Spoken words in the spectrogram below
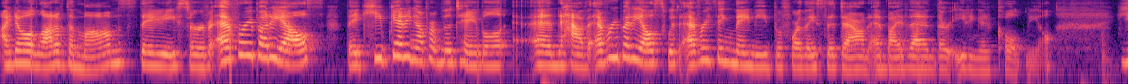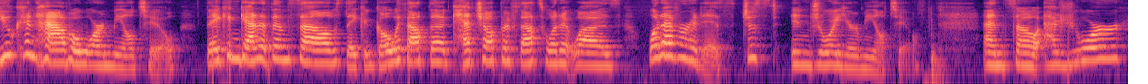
I know a lot of the moms, they serve everybody else. They keep getting up from the table and have everybody else with everything they need before they sit down, and by then they're eating a cold meal. You can have a warm meal too. They can get it themselves. They could go without the ketchup if that's what it was. Whatever it is, just enjoy your meal too. And so, as you're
